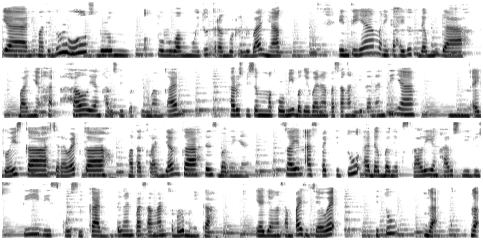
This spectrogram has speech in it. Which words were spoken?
Ya, nikmati dulu sebelum waktu luangmu itu terenggut lebih banyak. Intinya, menikah itu tidak mudah. Banyak hal yang harus dipertimbangkan. Harus bisa memaklumi bagaimana pasangan kita nantinya. Hmm, egoiskah, cerewetkah, mata keranjangkah, dan sebagainya. Selain aspek itu, ada banyak sekali yang harus didiskusikan dengan pasangan sebelum menikah. Ya jangan sampai si cewek itu nggak nggak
